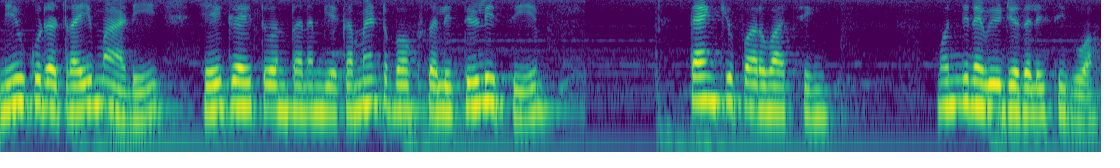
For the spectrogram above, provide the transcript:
ನೀವು ಕೂಡ ಟ್ರೈ ಮಾಡಿ. ಹೇಗಾಯಿತು ಅಂತ ನಮಗೆ ಕಮೆಂಟ್ ಬಾಕ್ಸಲ್ಲಿ ತಿಳಿಸಿ. ಥ್ಯಾಂಕ್ ಯು ಫಾರ್ ವಾಚಿಂಗ್ ಮುಂದಿನ ವೀಡಿಯೋದಲ್ಲಿ ಸಿಗುವ.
